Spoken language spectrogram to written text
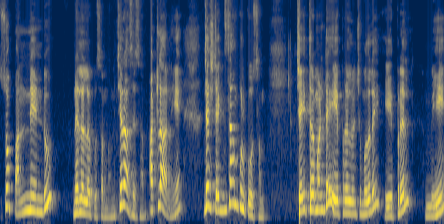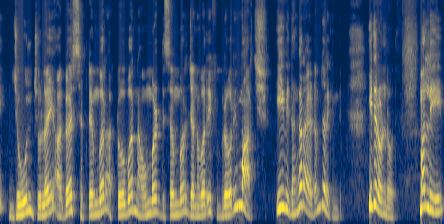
సో పన్నెండు నెలలకు సంబంధించి రాసేసాను అట్లానే జస్ట్ ఎగ్జాంపుల్ కోసం చైత్రం అంటే ఏప్రిల్ నుంచి మొదలై April May June July August September October November December జనవరి ఫిబ్రవరి మార్చ్ ఈ విధంగా రాయడం జరిగింది. ఇది రెండవది మళ్ళీ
